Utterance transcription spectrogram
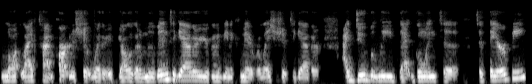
lifetime partnership whether if y'all are going to move in together you're going to be in a committed relationship together i do believe that going to to therapy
